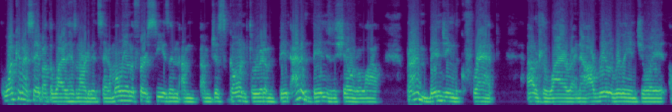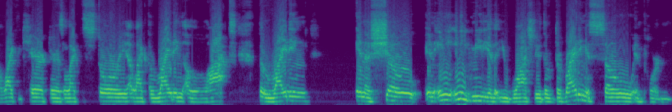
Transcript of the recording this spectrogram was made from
what can I say about The Wire that hasn't already been said? I'm only on the first season. I'm I'm just going through it. I'm I haven't binged the show in a while, I'm binging the crap out of The Wire right now. I really, really enjoy it. I like the characters. I like the story. I like the writing a lot. The writing in a show, in any any media that you watch, dude, the, the writing is so important.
